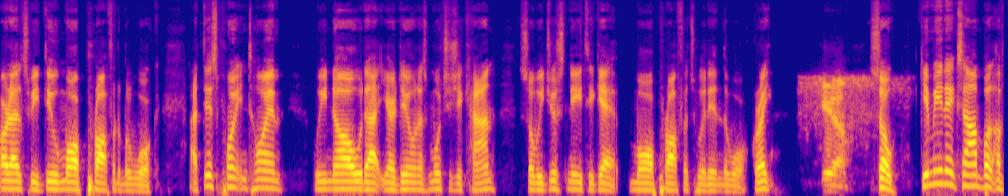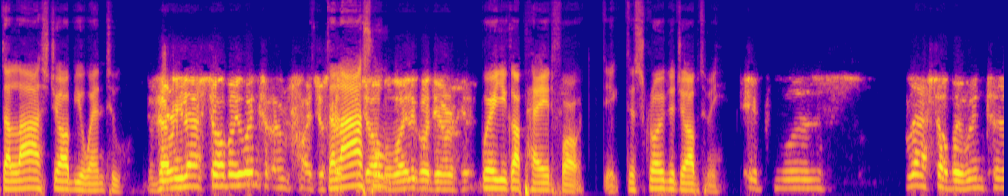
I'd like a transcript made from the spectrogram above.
or else we do more profitable work. At this point in time, we know that you're doing as much as you can. So we just need to get more profits within the work, right? Yeah. So give me an example of the last job you went to The very last job I went to, um, I just The last the job one- a while ago. There, where you got paid for. it. Describe the job to me. it was last job I went to.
